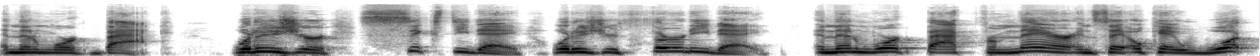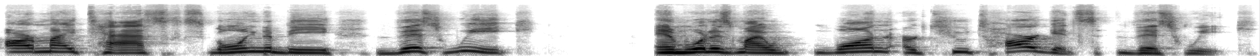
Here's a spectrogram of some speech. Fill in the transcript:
and then work back. What is your 60 day? What is your 30 day? And then work back from there and say, okay, what are my tasks going to be this week and what is my one or two targets this week?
